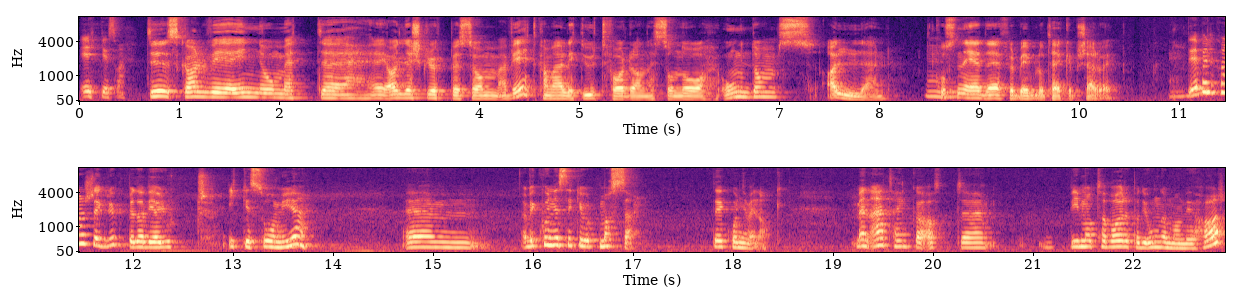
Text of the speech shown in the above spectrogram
Ikke sant. Du, skal vi innom et, eh, ei aldersgruppe som jeg vet kan være litt utfordrende å nå? Ungdomsalderen. Hvordan er det for biblioteket på Skjervøy? Det er vel kanskje en gruppe der vi har gjort ikke så mye. Um, vi kunne sikkert gjort masse. Det kunne vi nok. Men jeg tenker at eh, vi må ta vare på de ungdommene vi har.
